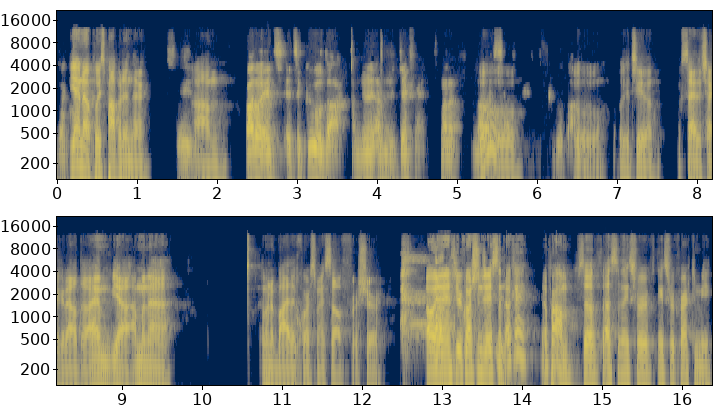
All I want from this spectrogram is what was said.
Cool? Yeah, no, please pop it in there. Sweet. Um, By the way, it's it's a Google Doc. I'm doing it. I'm doing it different. It's not a, not ooh, a Google Doc. Ooh, look at you! Excited to check it out, though. I'm yeah. I'm gonna I'm gonna buy the course myself for sure. Oh, and answer your question, Jason. Okay, no problem. So that's the thanks for thanks for correcting me.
